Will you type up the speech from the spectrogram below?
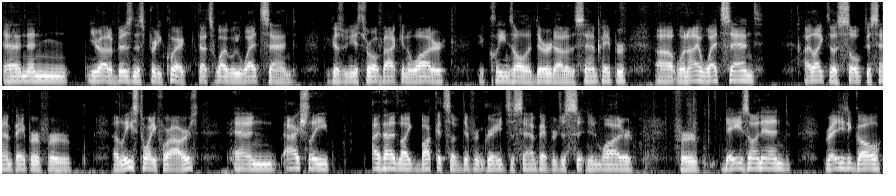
and then you're out of business pretty quick. That's why we wet sand, because when you throw it back in the water, it cleans all the dirt out of the sandpaper. Uh, when I wet sand, I like to soak the sandpaper for at least 24 hours. And actually, I've had like buckets of different grades of sandpaper just sitting in water for days on end, ready to go.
